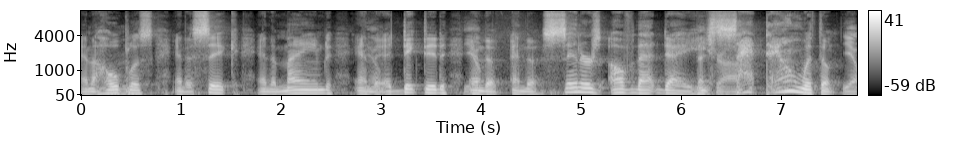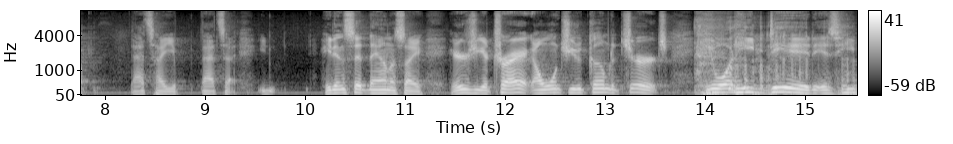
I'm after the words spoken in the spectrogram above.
and the hopeless mm-hmm. and the sick and the maimed and the Yep. addicted and the and the sinners of that day. That's he right. sat down with them. Yep. That's how you. That's how. You, he didn't sit down and say, "Here's your track. I want you to come to church." He what he did is he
